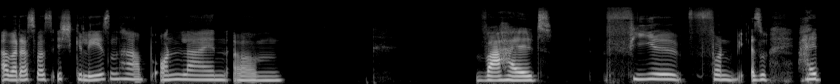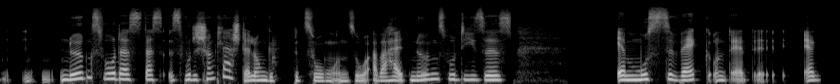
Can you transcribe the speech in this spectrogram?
Aber das, was ich gelesen habe online, ähm, war halt viel von, also halt nirgendwo das, das, es wurde schon Klarstellung bezogen und so, aber halt nirgendwo dieses, er musste weg und er, er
